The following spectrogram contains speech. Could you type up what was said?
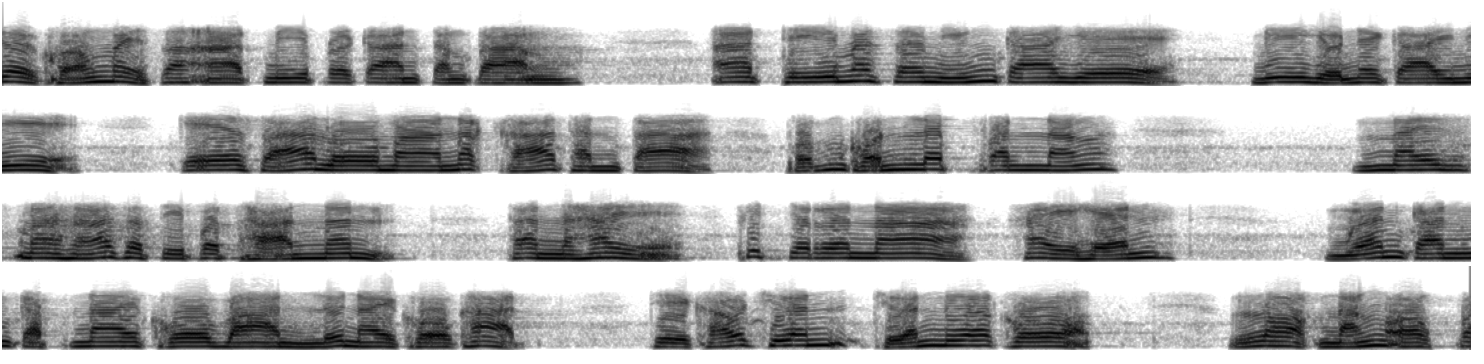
ด้วยของไม่สะอาดมีประการต่างๆ อาทิมัสมิงกาเย มีอยู่ในกายนี้ เกสาโลมานักขาทันตา ผมขนเล็บฟันหนัง ในมหาสติปัฏฐานนั้น ท่านให้พิจารณาให้เห็น เหมือนกันกับนายโคบานหรือนายโคคาด ที่เขาเชื้อนเฉือนเนื้อโค ลอกหนังออกไป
